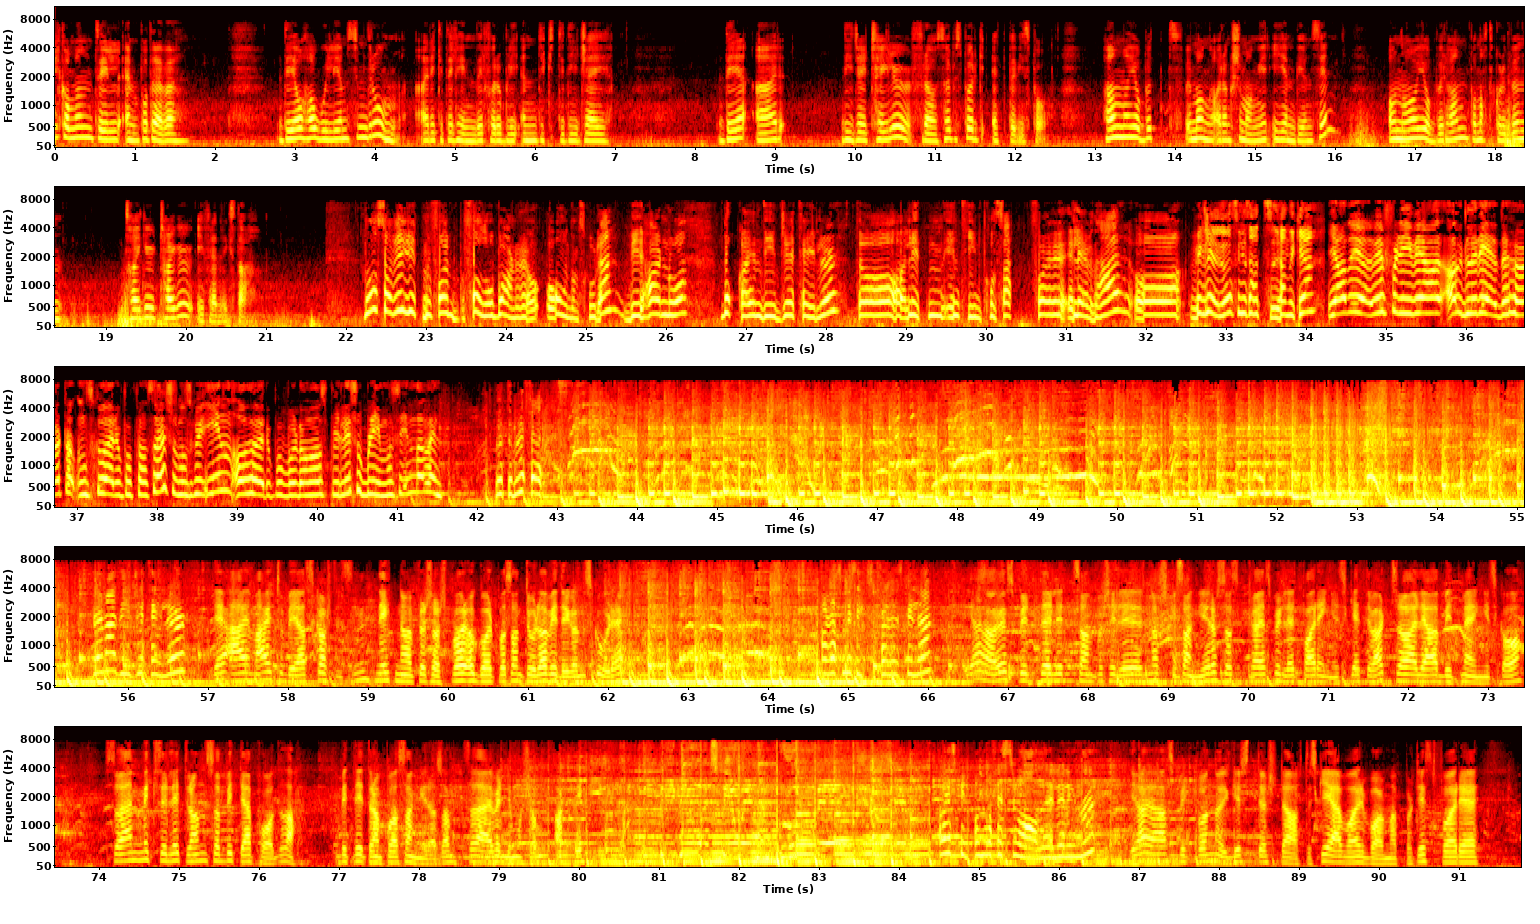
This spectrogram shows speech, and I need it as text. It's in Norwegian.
Velkommen til M på TV. Det å ha Williams syndrom er ikke til hinder for å bli en dyktig DJ. Det er DJ Taylor fra Sarpsborg et bevis på. Han har jobbet ved mange arrangementer i hjembyen sin, og nå jobber han på nattklubben Tiger Tiger i Fredrikstad. Nå står vi utenfor Follo barne- og ungdomsskole. Vi har nå booka inn DJ Taylor til å ha en liten intimkonsert for elevene her. Og vi gleder oss, ikke sant, Jannike? Ja, det gjør vi, fordi vi har allerede hørt at den skal være på plass her. Så nå skal vi inn og høre på hvordan han spiller, så bli med oss inn, da vel. Dette blir fett. Er Taylor? Det er meg, Tobias Karstensen, 19 år fra Sarpsborg og går på St. Olav videregående skole. Hva slags musikk skal du spille? Jeg har jo spilt litt sånn forskjellige norske sanger, og så skal jeg spille et par engelske etter hvert. Så, eller jeg har begynt med engelsk òg. Så jeg mikser litt, rann, så bytter jeg på det, da. Bytter litt rann på sanger og sånn. Så det er veldig morsomt. Artig. På noen festivaler eller lignende? Ja, jeg har spilt på Norges største afterski. Jeg var warm-up-artist for eh,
